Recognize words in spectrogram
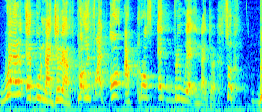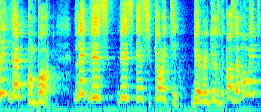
well-able Nigerians qualified all across everywhere in Nigeria. So bring them on board. Let this, this insecurity be reduced because the moment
